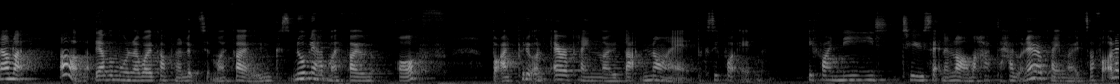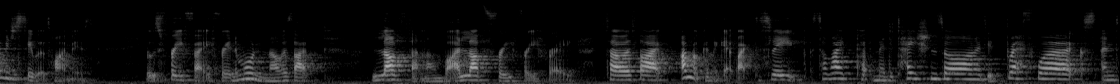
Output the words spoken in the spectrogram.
Now I'm like, oh, like the other morning I woke up and I looked at my phone, because normally I have my phone off, but I'd put it on airplane mode that night, because if I, if I need to set an alarm, I have to have it on aeroplane mode. So I thought, oh, let me just see what the time is. It was 3.33 in the morning. I was like, love that number. I love 333. So I was like, I'm not going to get back to sleep. So I put meditations on, I did breath works, and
